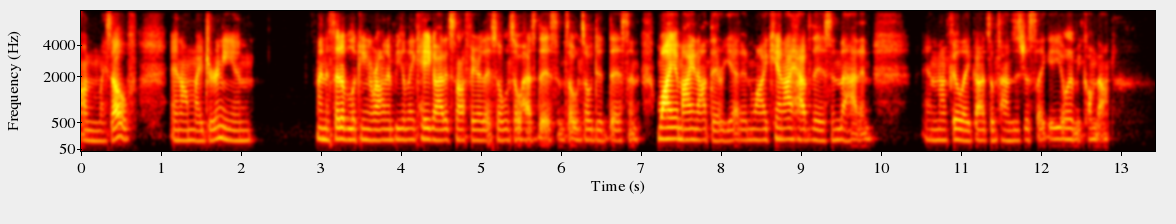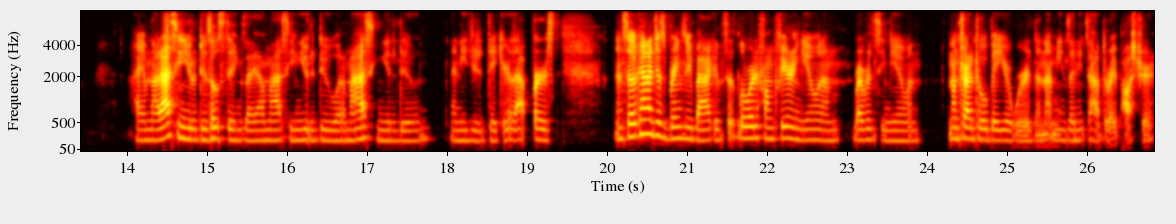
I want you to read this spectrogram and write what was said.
on myself and on my journey and and instead of looking around and being like, hey, God, it's not fair that so and so has this and so and so did this, and why am I not there yet? And why can't I have this and that? And and I feel like God sometimes is just like, hey, yo, let me calm down. I am not asking you to do those things. I am asking you to do what I'm asking you to do. And I need you to take care of that first. And so it kind of just brings me back and says, Lord, if I'm fearing you and I'm reverencing you and, and I'm trying to obey your word, then that means I need to have the right posture.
